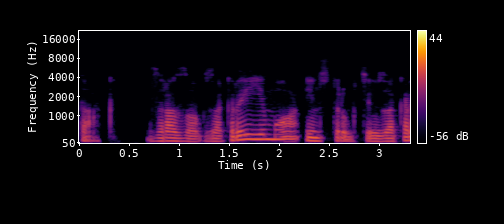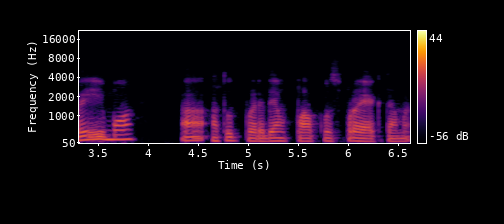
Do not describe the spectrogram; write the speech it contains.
Так, зразок закриємо, інструкцію закриємо, а, а тут перейдемо в папку з проектами.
